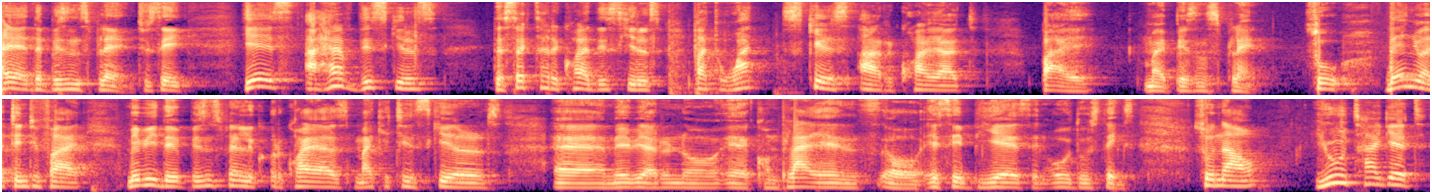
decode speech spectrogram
uh, the business plan to say, yes, I have these skills, the sector requires these skills, but what skills are required by my business plan? So then you identify maybe the business plan requires marketing skills, uh, maybe I don't know, uh, compliance or SABS and all those things. So now you target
